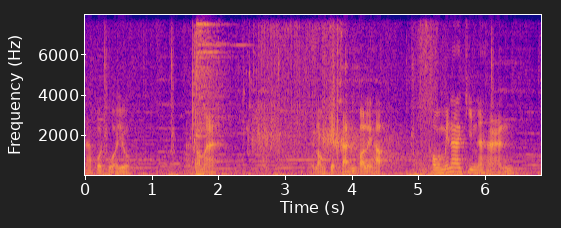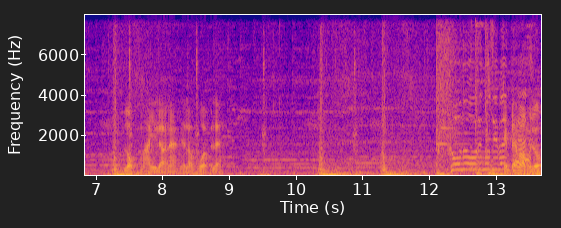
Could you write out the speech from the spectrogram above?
น่าปวดหัวอยู่ก็มาเดี๋ยวลองเก็บดั้ดดูก่อนเลยครับเขาไม่น่ากินอาหารหลบมาอยู่แล้วนะ เดี๋ยวเราหัวไปเลย เก็บได้บอกไม่รู้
